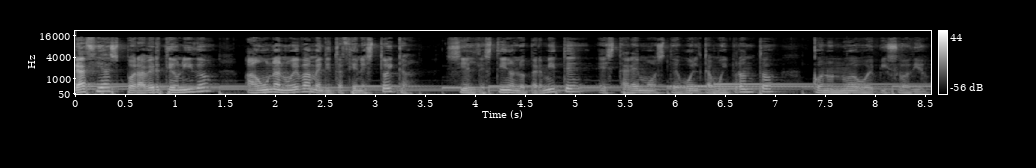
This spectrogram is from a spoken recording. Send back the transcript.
Gracias por haberte unido a una nueva meditación estoica. Si el destino lo permite, estaremos de vuelta muy pronto con un nuevo episodio.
